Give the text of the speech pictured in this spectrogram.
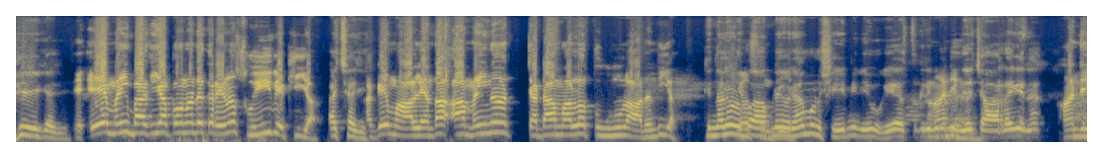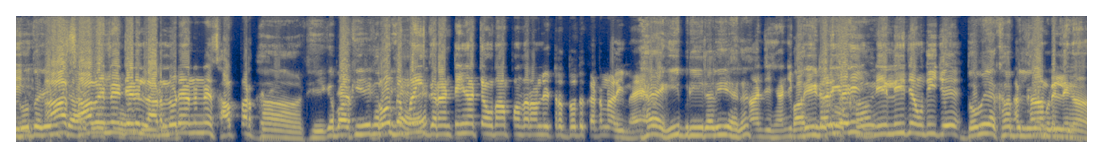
ਠੀਕ ਹੈ ਜੀ। ਤੇ ਇਹ ਮਹੀਂ ਬਾਕੀ ਆਪਾਂ ਉਹਨਾਂ ਦੇ ਘਰੇ ਨਾ ਸੂਈ ਵੇਖੀ ਆ। ਅੱਛਾ ਜੀ। ਅੱਗੇ ਮਾਲ ਲਿਆਂਦਾ ਆ ਮਹੀਂ ਨਾ ਚੱਡਾ ਮੰਨ ਲਓ ਤੂੰ ਨੂੰ ਲਾ ਦਿੰਦੀ ਆ। ਕਿ ਨਾਲੇ ਹੁਣ ਆਪਣੇ? ਵਿਆਹ ਹੁਣ 6 ਮਹੀਨੇ ਹੋ ਗਏ ਤਕਰੀਬਨ ਮਹੀਨੇ 4 ਰਹਿ ਗਏ ਨਾ। ਹਾਂਜੀ। ਆ ਸਭ ਇਹਨੇ ਜਿਹੜੇ ਲੜ ਲੋੜਿਆ ਇਹਨਾਂ ਨੇ ਸਭ ਭਰਤੇ ਨੇ। ਹਾਂ ਠੀਕ ਹੈ ਬਾਕੀ ਇਹ ਦੁੱਧ ਹੈ, ਗਾਰੰਟੀ ਨਾਲ 14 15 ਲੀਟਰ ਦੁੱਧ ਕੱਢਣ ਵਾਲੀ ਮੈਂ। ਹੈਗੀ ਬਰੀਡ ਵਾਲੀ ਹੈ ਨਾ। ਹਾਂਜੀ ਹਾਂਜੀ ਬਰੀਡ ਵਾਲੀ ਆ ਜੀ ਨੀਲੀ ਤੇ ਆਉਂਦੀ ਜੇ। ਦੋਵੇਂ ਅੱਖਾਂ ਬਿੱਲੀਆਂ। ਬਿੱਲੀਆਂ।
